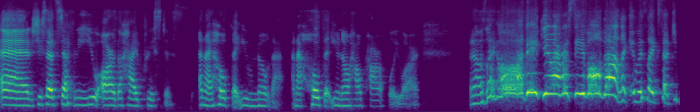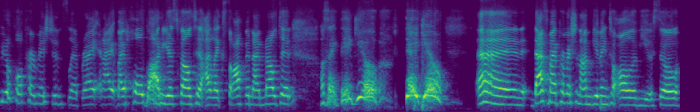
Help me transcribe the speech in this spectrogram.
And she said, Stephanie, you are the high priestess. And I hope that you know that. And I hope that you know how powerful you are. And I was like, oh, thank you. I receive all that. Like it was like such a beautiful permission slip, right? And I my whole body just felt it. I like softened, I melted. I was like, thank you, thank you. And that's my permission I'm giving to all of you. So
